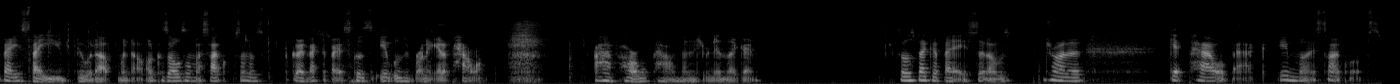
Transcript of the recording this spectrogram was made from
base that you build up when I because I was on my Cyclops and I was going back to base because it was running out of power. I have horrible power management in that game. So I was back at base and I was trying to get power back in my Cyclops.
